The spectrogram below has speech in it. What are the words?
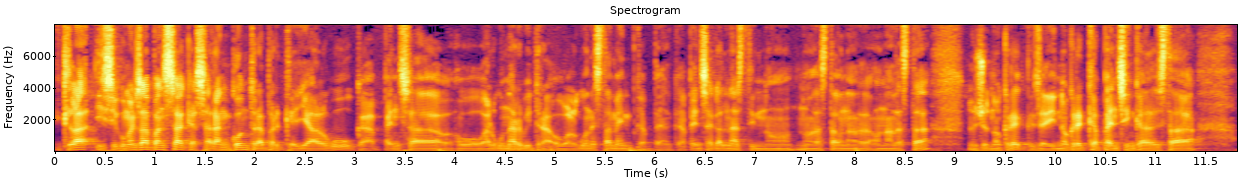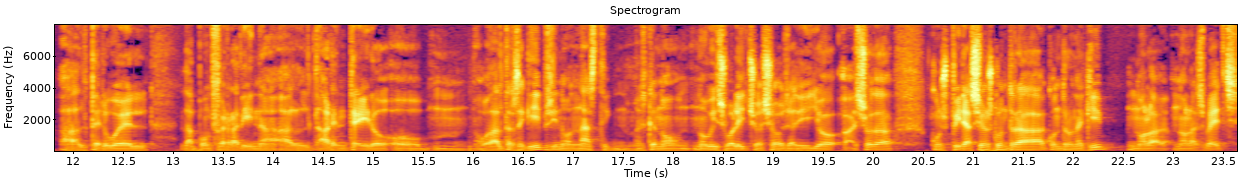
I, clar, I si comença a pensar que serà en contra perquè hi ha algú que pensa, o algun àrbitre, o algun estament que, que pensa que el nàstic no, no ha d'estar on, ha, on ha d'estar, doncs jo no crec. És a dir, no crec que pensin que ha d'estar al Teruel, la Ponferradina, el Arenteiro o, mm, o d'altres equips, sinó el nàstic és que no, no visualitzo això, és a dir, jo això de conspiracions contra, contra un equip no, la, no les veig.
